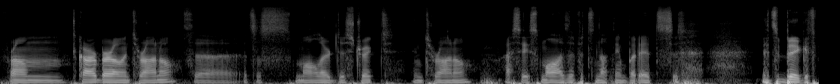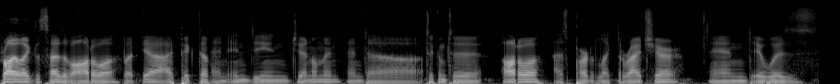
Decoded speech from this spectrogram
from Scarborough in Toronto. It's a it's a smaller district in Toronto. I say small as if it's nothing, but it's it's big. It's probably like the size of Ottawa. But yeah, I picked up an Indian gentleman and uh, took him to Ottawa as part of like the rideshare, and it was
